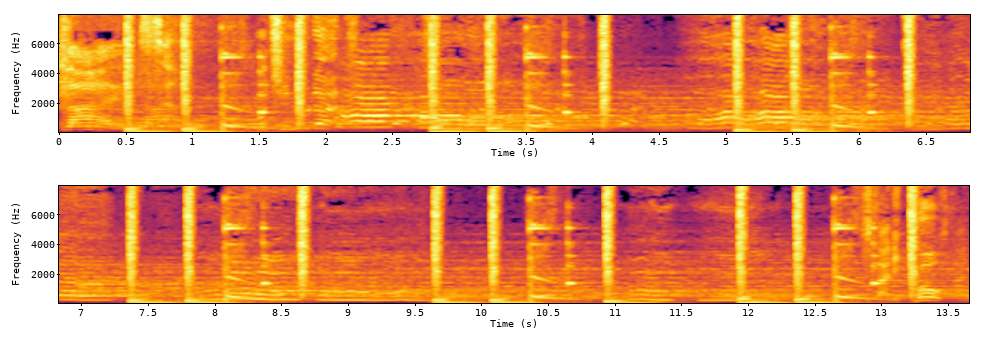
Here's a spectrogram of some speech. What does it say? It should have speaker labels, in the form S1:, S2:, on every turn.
S1: vibes.
S2: But you knew that. Pope.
